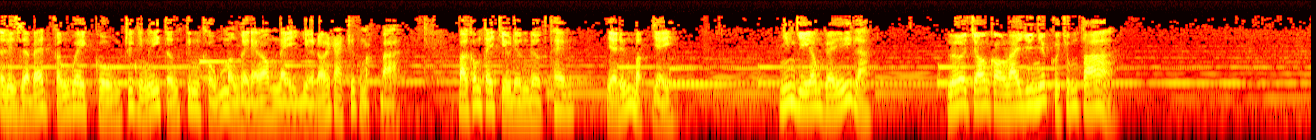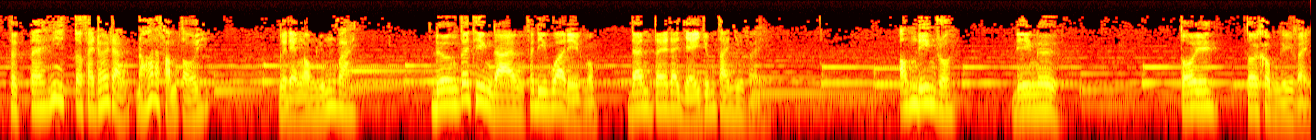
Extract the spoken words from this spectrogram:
Elizabeth vẫn quay cuồng trước những ý tưởng kinh khủng mà người đàn ông này vừa nói ra trước mặt bà. Bà không thể chịu đựng được thêm và đứng bật dậy. Những gì ông gợi ý là lựa chọn còn lại duy nhất của chúng ta. Thực tế tôi phải nói rằng đó là phạm tội. Người đàn ông nhún vai. Đường tới thiên đàng phải đi qua địa ngục. Dante đã dạy chúng ta như vậy. Ông điên rồi. Điên ư? Tôi, tôi không nghĩ vậy.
